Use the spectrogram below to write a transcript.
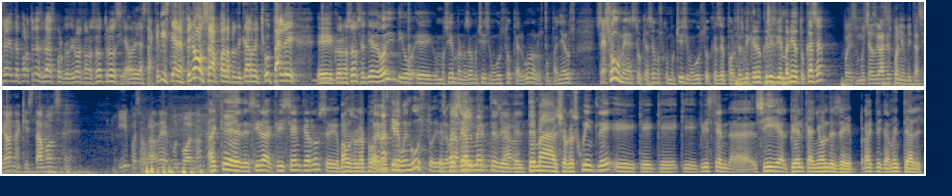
En Deportes, gracias por continuar con nosotros. Y ahora ya está Cristian Espinosa para platicar de Chútale eh, con nosotros el día de hoy. Digo, eh, como siempre, nos da muchísimo gusto que alguno de los compañeros se sume a esto que hacemos con muchísimo gusto, que es Deportes. Mi querido Cris, bienvenido a tu casa. Pues muchas gracias por la invitación, aquí estamos. eh, y pues hablar de fútbol, ¿no? Hay que decir a Cristian, Carlos, eh, vamos a hablar por Además, tiene buen gusto. Digo, le va a la especialmente del tema Xoloscuintle, eh, que, que, que Cristian ah, sigue al pie del cañón desde prácticamente al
